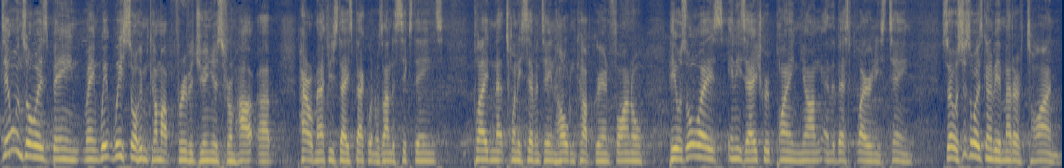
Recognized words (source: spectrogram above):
Dylan's always been. I mean, we, we saw him come up through the juniors from Har- uh, Harold Matthews days back when it was under 16s. Played in that 2017 Holden Cup Grand Final. He was always in his age group playing young and the best player in his team. So it was just always going to be a matter of time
